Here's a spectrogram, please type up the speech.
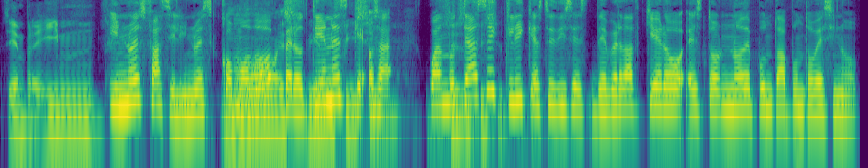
siempre. Y mm, Y no es fácil y no es cómodo, No, es pero tienes difícil. que, o sea, cuando Sí, te hace clic esto y dices, de verdad quiero esto, no de punto A a punto B, sino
